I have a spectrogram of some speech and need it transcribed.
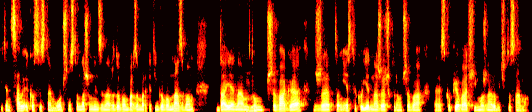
i ten cały ekosystem, łącznie z tą naszą międzynarodową, bardzo marketingową nazwą, daje nam mhm. tą przewagę, że to nie jest tylko jedna rzecz, którą trzeba e, skopiować i można robić to samo.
